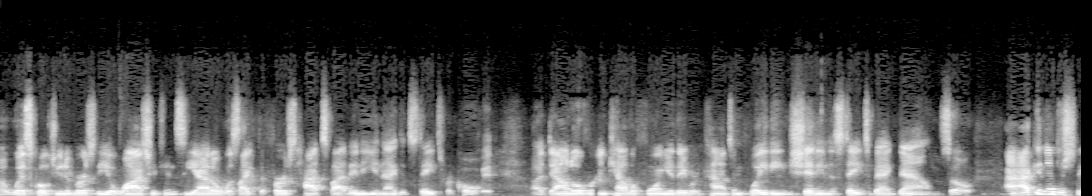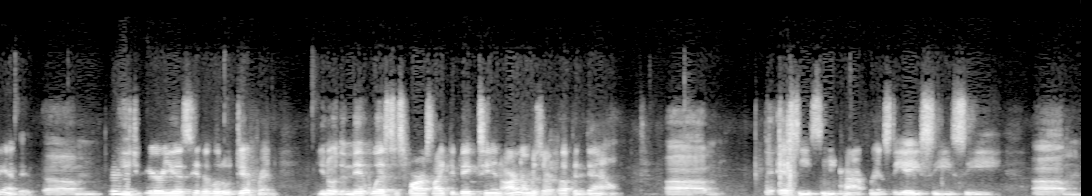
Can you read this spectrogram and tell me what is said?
Uh, West Coast University of Washington, Seattle was like the first hotspot in the United States for COVID. Uh, down over in California, they were contemplating shutting the states back down. So I, I can understand it. Um, Mhm. Each area is hit a little different. You know, the Midwest, as far as like the Big Ten, our numbers are up and down. Um, the SEC conference, the ACC, um,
